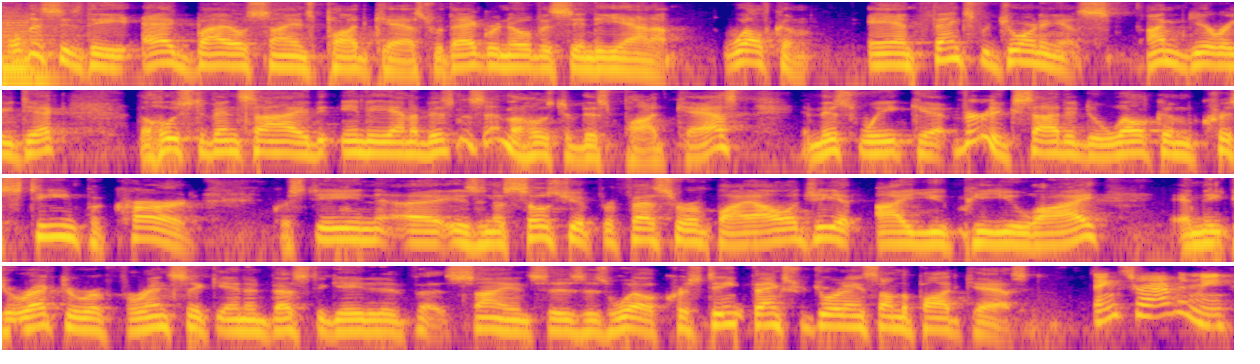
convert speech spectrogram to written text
Well, this is the Ag Bioscience Podcast with Agrinovus Indiana. Welcome. And thanks for joining us. I'm Gerry Dick, the host of Inside Indiana Business and the host of this podcast. And this week, uh, very excited to welcome Christine Picard. Christine uh, is an associate professor of biology at IUPUI and the director of forensic and investigative sciences as well. Christine, thanks for joining us on the podcast. Thanks for having me.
